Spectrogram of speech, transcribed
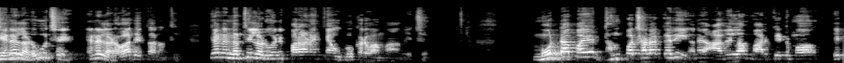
જેને લડવું છે, એને લડવા દેતા નથી. જેને નથી લડવું, એને પરાણે ત્યાં ઊભો કરવામાં આવે છે? મોટા પાયે ધમપછાડા કરી અને આવેલા માર્કેટમાં એક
